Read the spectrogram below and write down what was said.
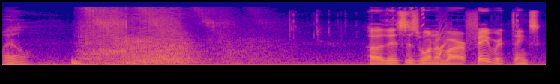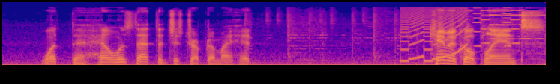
Well. Oh, this is one of our favorite things. What the hell was that that just dropped on my head? Chemical plant.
